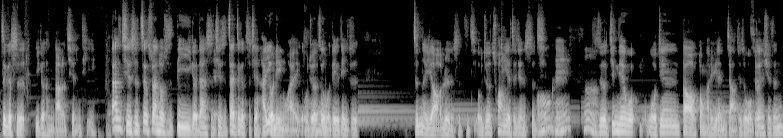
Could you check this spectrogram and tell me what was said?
这个是一个很大的前提。Okay, 但是其实这虽然说是第一个，但是其实在这个之前还有另外一个。我觉得这个我第一个建议就是，真的要认识自己。我觉得创业这件事情。OK。嗯，就是今天我我今天到东海去演讲，其实我跟学生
